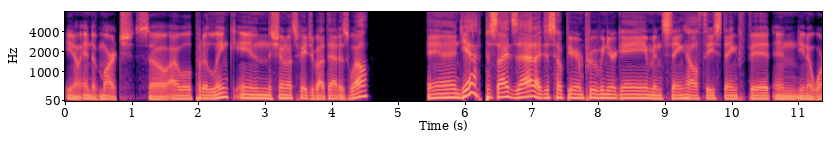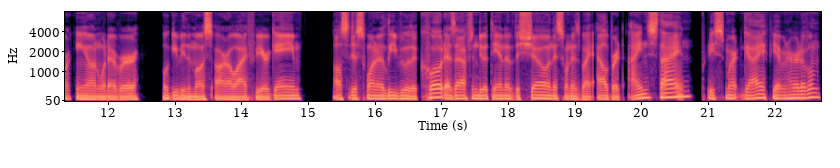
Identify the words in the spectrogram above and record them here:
you know, end of March. So I will put a link in the show notes page about that as well. And yeah, besides that, I just hope you're improving your game and staying healthy, staying fit, and, you know, working on whatever will give you the most ROI for your game. Also, just want to leave you with a quote, as I often do at the end of the show. And this one is by Albert Einstein, pretty smart guy if you haven't heard of him.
